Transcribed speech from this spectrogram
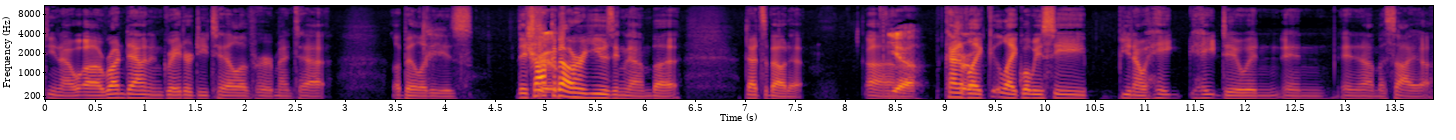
you know a rundown in greater detail of her mentat abilities. They talk True. about her using them, but that's about it. Um, yeah. kind of like like what we see you know Hayt Hayt do in in in uh, Messiah.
